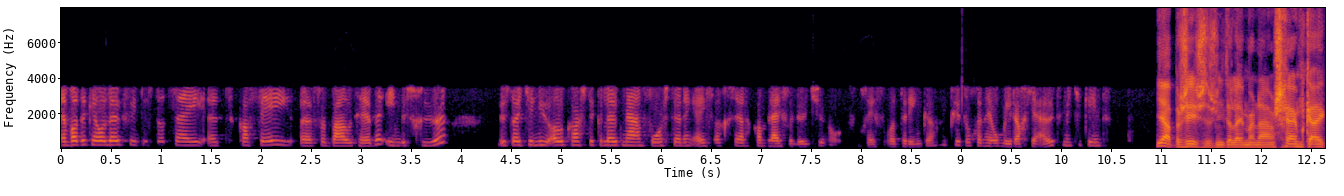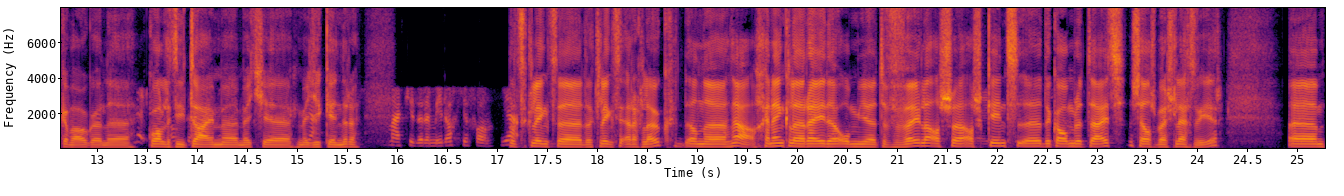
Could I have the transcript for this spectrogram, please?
En wat ik heel leuk vind is dat zij het café uh, verbouwd hebben in de schuur. Dus dat je nu ook hartstikke leuk na een voorstelling even gezellig kan blijven lunchen of nog even wat drinken. Ik zit toch een heel middagje uit met je kind. Ja, precies. Dus niet alleen maar naar een scherm kijken, maar ook een uh, nee, quality ook time uh, met, je, met ja, je kinderen. Maak je er een middagje van. Ja. Dat, klinkt, dat klinkt erg leuk. Dan nou, geen enkele reden om je te vervelen als, als kind de komende tijd, zelfs bij slecht weer. Ehm,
